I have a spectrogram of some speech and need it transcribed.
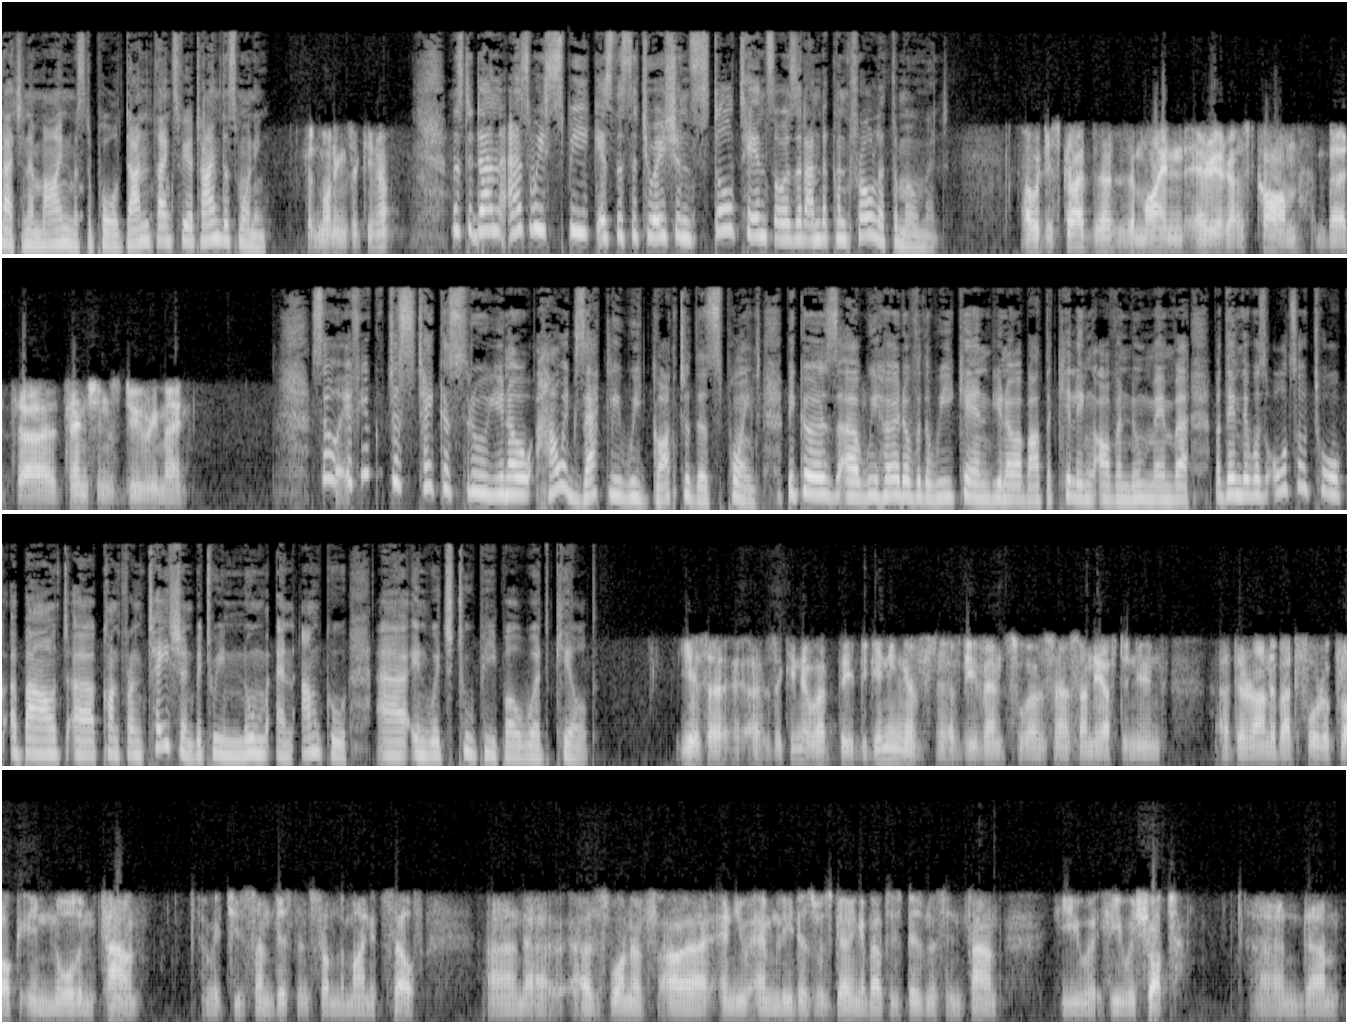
Platinum Mine, Mr. Paul Dunne. Thanks for your time this morning. Good morning, Sakina. Mr. Dunne, as we speak, is the situation still tense or is it under control at the moment? I would describe the, the mine area as calm, but uh, tensions do remain. So, if you could just take us through, you know, how exactly we got to this point, because uh, we heard over the weekend, you know, about the killing of a NUM member, but then there was also talk about uh, confrontation between NUM and AMCU, uh, in which two people were killed. Yes, uh, uh, Sakina, what the beginning of, of the events was uh, Sunday afternoon at around about four o'clock in Northam Town, which is some distance from the mine itself. And uh, as one of our NUM leaders was going about his business in town, he w- he was shot, and um,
